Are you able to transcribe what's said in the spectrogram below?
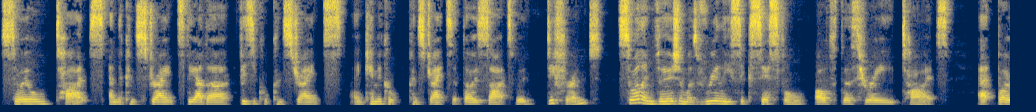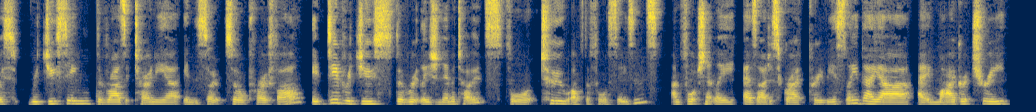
soil types and the constraints, the other physical constraints and chemical constraints at those sites were different, soil inversion was really successful of the three types at both reducing the rhizoctonia in the soil profile. It did reduce the root lesion nematodes for two of the four seasons. Unfortunately, as I described previously, they are a migratory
